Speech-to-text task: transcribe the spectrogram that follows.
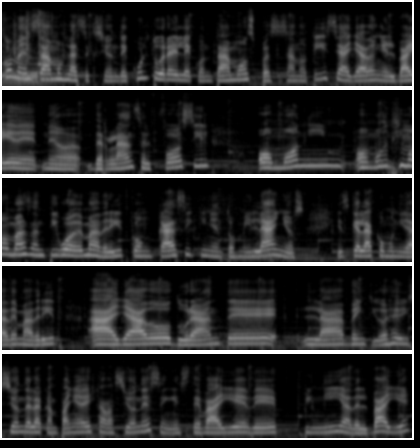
Comenzamos la sección de cultura y le contamos pues esa noticia hallado en el Valle de Nederlands el fósil homónimo, homónimo más antiguo de Madrid con casi 500 mil años. Y es que la Comunidad de Madrid ha hallado durante la 22 edición de la campaña de excavaciones en este valle de Pinilla del Valle,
